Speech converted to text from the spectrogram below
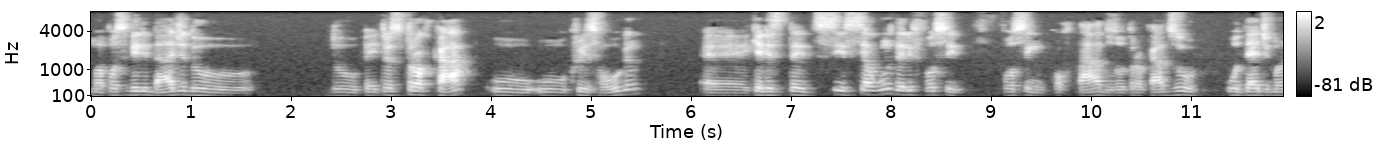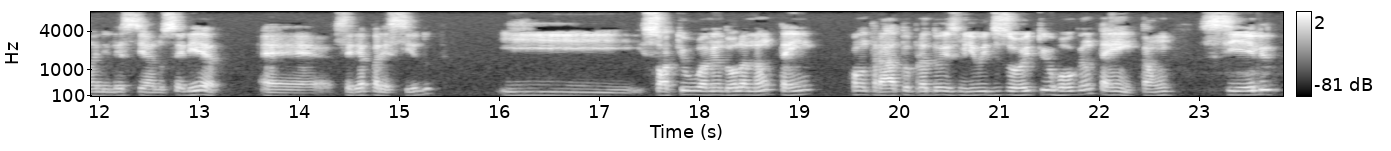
uma, possibilidade do, do Patriots trocar o, o Chris Hogan, é, que eles se, se alguns deles fosse, fossem cortados ou trocados, o, o dead money nesse ano seria, é, seria parecido, e só que o Amendola não tem contrato para 2018 e o Hogan tem. Então, se ele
